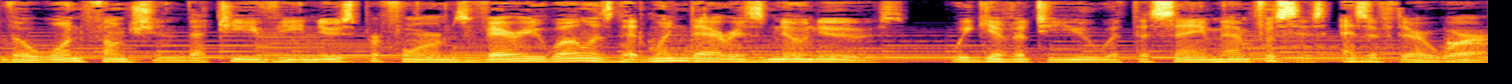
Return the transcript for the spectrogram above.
The one function that TV news performs very well is that when there is no news, we give it to you with the same emphasis as if there were.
